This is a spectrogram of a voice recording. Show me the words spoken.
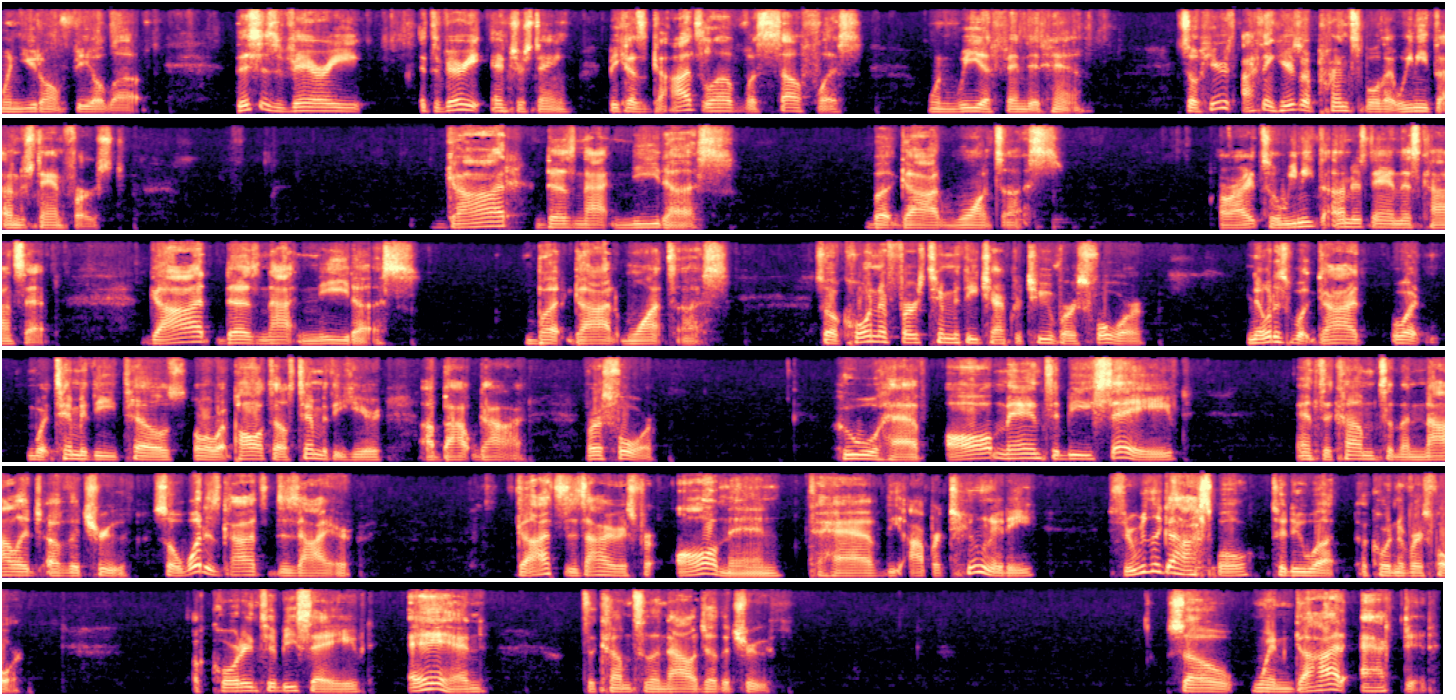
when you don't feel loved. This is very it's very interesting because God's love was selfless when we offended Him. So here's I think here's a principle that we need to understand first. God does not need us, but God wants us. All right. So we need to understand this concept. God does not need us, but God wants us. So according to First Timothy chapter 2, verse 4, notice what God what what Timothy tells or what Paul tells Timothy here about God. Verse 4 Who will have all men to be saved and to come to the knowledge of the truth. So, what is God's desire? God's desire is for all men to have the opportunity through the gospel to do what? According to verse 4 according to be saved and to come to the knowledge of the truth. So when God acted,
